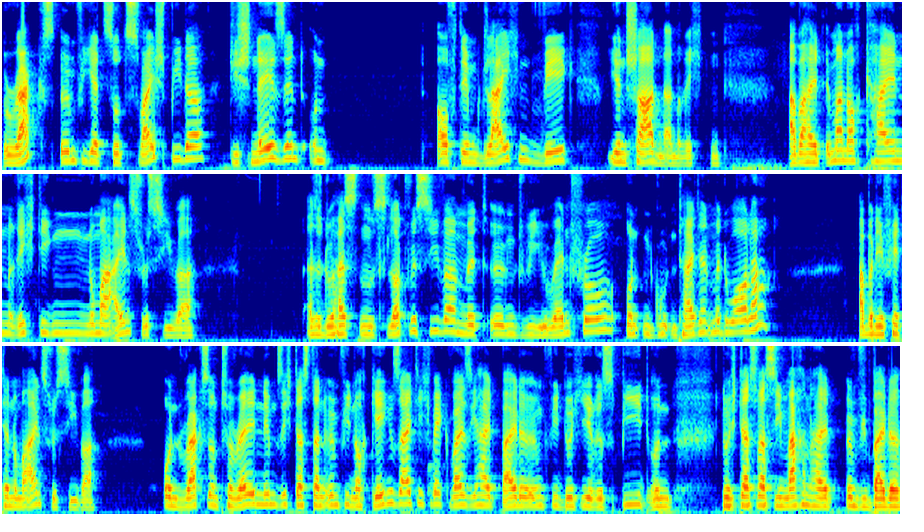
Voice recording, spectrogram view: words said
Rux irgendwie jetzt so zwei Spieler, die schnell sind und auf dem gleichen Weg ihren Schaden anrichten. Aber halt immer noch keinen richtigen Nummer 1 Receiver. Also du hast einen Slot Receiver mit irgendwie Renfro und einen guten Titan mit Waller, aber dir fehlt der Nummer 1 Receiver. Und Rux und Terrell nehmen sich das dann irgendwie noch gegenseitig weg, weil sie halt beide irgendwie durch ihre Speed und durch das, was sie machen, halt irgendwie beide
